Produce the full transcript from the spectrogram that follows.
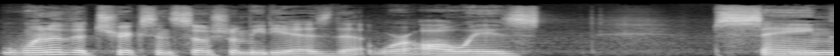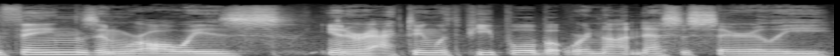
one of the tricks in social media is that we're always saying things and we're always interacting with people, but we're not necessarily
